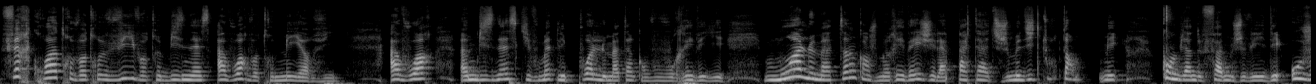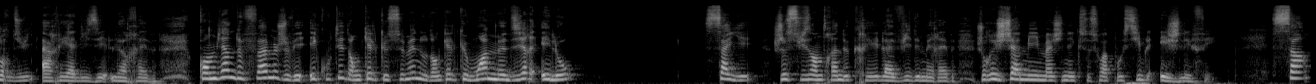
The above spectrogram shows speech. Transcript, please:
faire croître votre vie, votre business, avoir votre meilleure vie. Avoir un business qui vous mette les poils le matin quand vous vous réveillez. Moi, le matin, quand je me réveille, j'ai la patate. Je me dis tout le temps, mais combien de femmes je vais aider aujourd'hui à réaliser leurs rêves? Combien de femmes je vais écouter dans quelques semaines ou dans quelques mois me dire Hello, ça y est, je suis en train de créer la vie de mes rêves. J'aurais jamais imaginé que ce soit possible et je l'ai fait. Ça,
